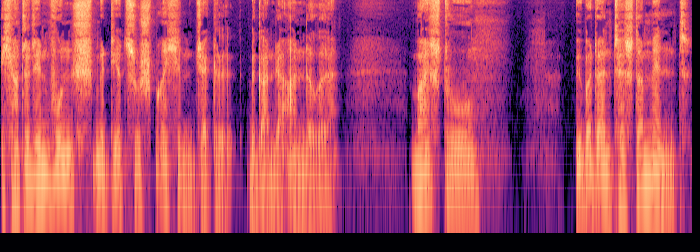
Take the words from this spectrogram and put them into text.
Ich hatte den Wunsch, mit dir zu sprechen, Jekyll, begann der andere. Weißt du über dein Testament?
